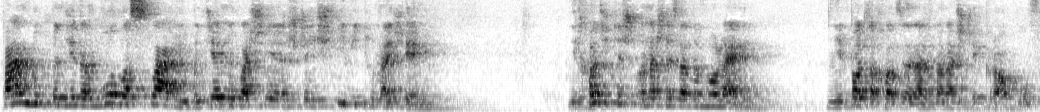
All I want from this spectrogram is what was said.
Pan Bóg będzie nam błogosławił, będziemy właśnie szczęśliwi tu na ziemi. Nie chodzi też o nasze zadowolenie. Nie po to chodzę na 12 kroków,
